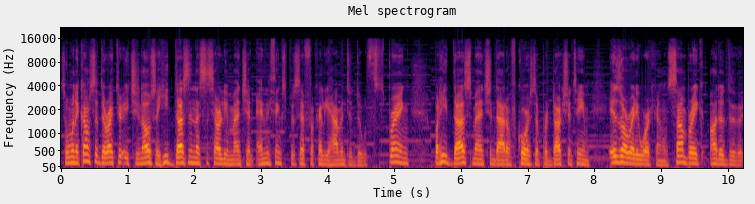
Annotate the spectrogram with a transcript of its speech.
So when it comes to director Ichinose, he doesn't necessarily mention anything specifically having to do with spring, but he does mention that of course the production team is already working on Sunbreak under the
